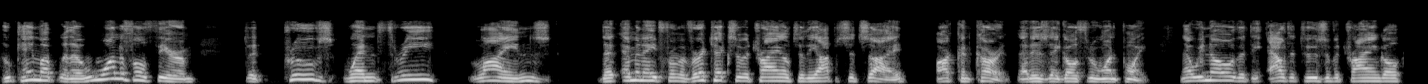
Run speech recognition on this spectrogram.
who came up with a wonderful theorem that proves when three lines that emanate from a vertex of a triangle to the opposite side are concurrent. That is, they go through one point. Now we know that the altitudes of a triangle,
